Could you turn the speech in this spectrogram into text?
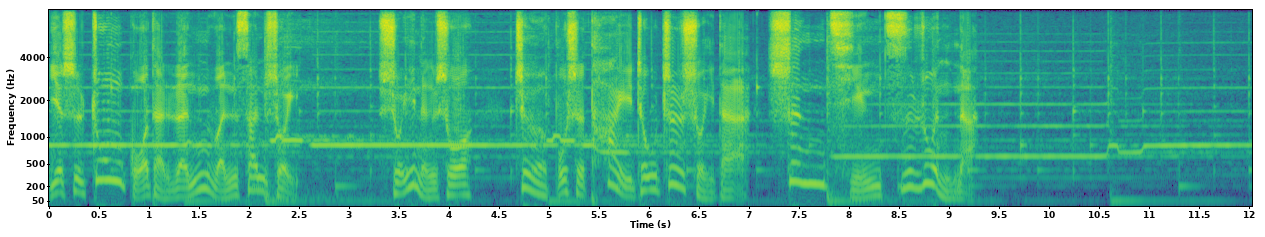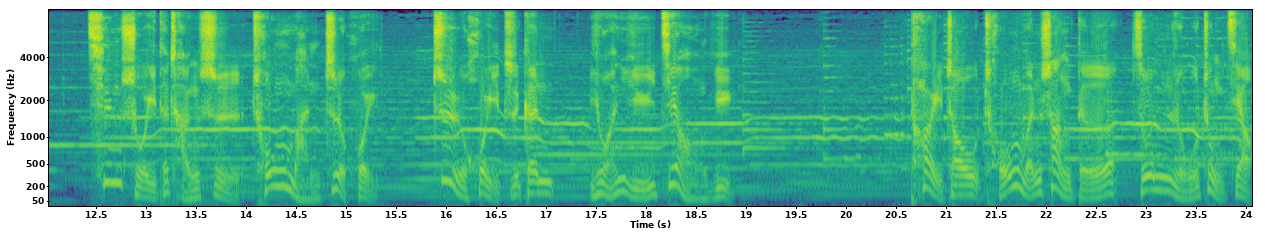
也是中国的人文山水，谁能说这不是泰州之水的深情滋润呢？亲水的城市充满智慧，智慧之根源于教育。泰州崇文尚德，尊儒重教，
